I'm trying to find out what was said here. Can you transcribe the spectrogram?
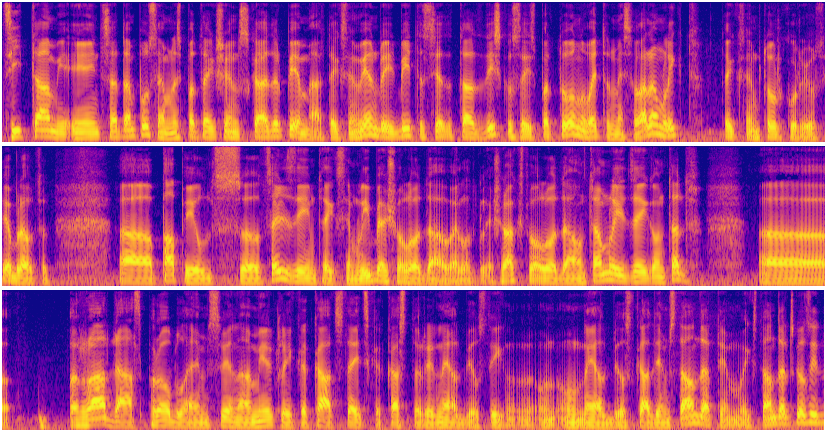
citām ieinteresētām pusēm. Es pateikšu vienu skaidru piemēru. Teiksim, vien brīdi bija tas, tāds diskusijas par to, nu, vai mēs varam likt teiksim, tur, kur jūs iebraucat. Papildus ceļzīme, teiksim, lībiešu valodā vai latviešu rakstu valodā un tam līdzīgi. Un tad uh, radās problēmas vienā mirklī, ka kāds teica, ka kas tur ir neatbilstīgi un, un neatbilst kādiem standartiem, vajag standarts grozīt.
